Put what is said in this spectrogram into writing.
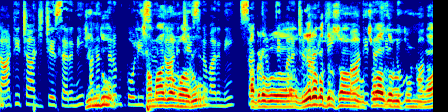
లాఠీచార్జ్ చేశారని హిందూ సమాజం వారు అక్కడ వీరభద్ర స్వామి ఉత్సవాలు జరుగుతుండగా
